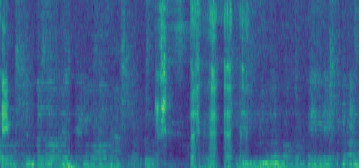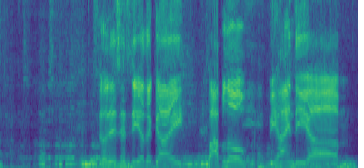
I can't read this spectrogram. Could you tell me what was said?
came. So this is the other guy, Pablo, behind the um,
